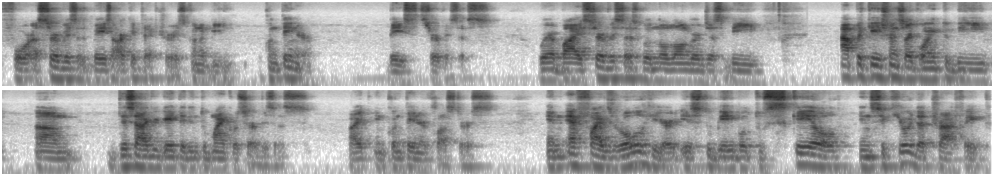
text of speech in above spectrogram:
for a services-based architecture is going to be container-based services, whereby services will no longer just be, applications are going to be um, disaggregated into microservices, right, in container clusters. And F5's role here is to be able to scale and secure that traffic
